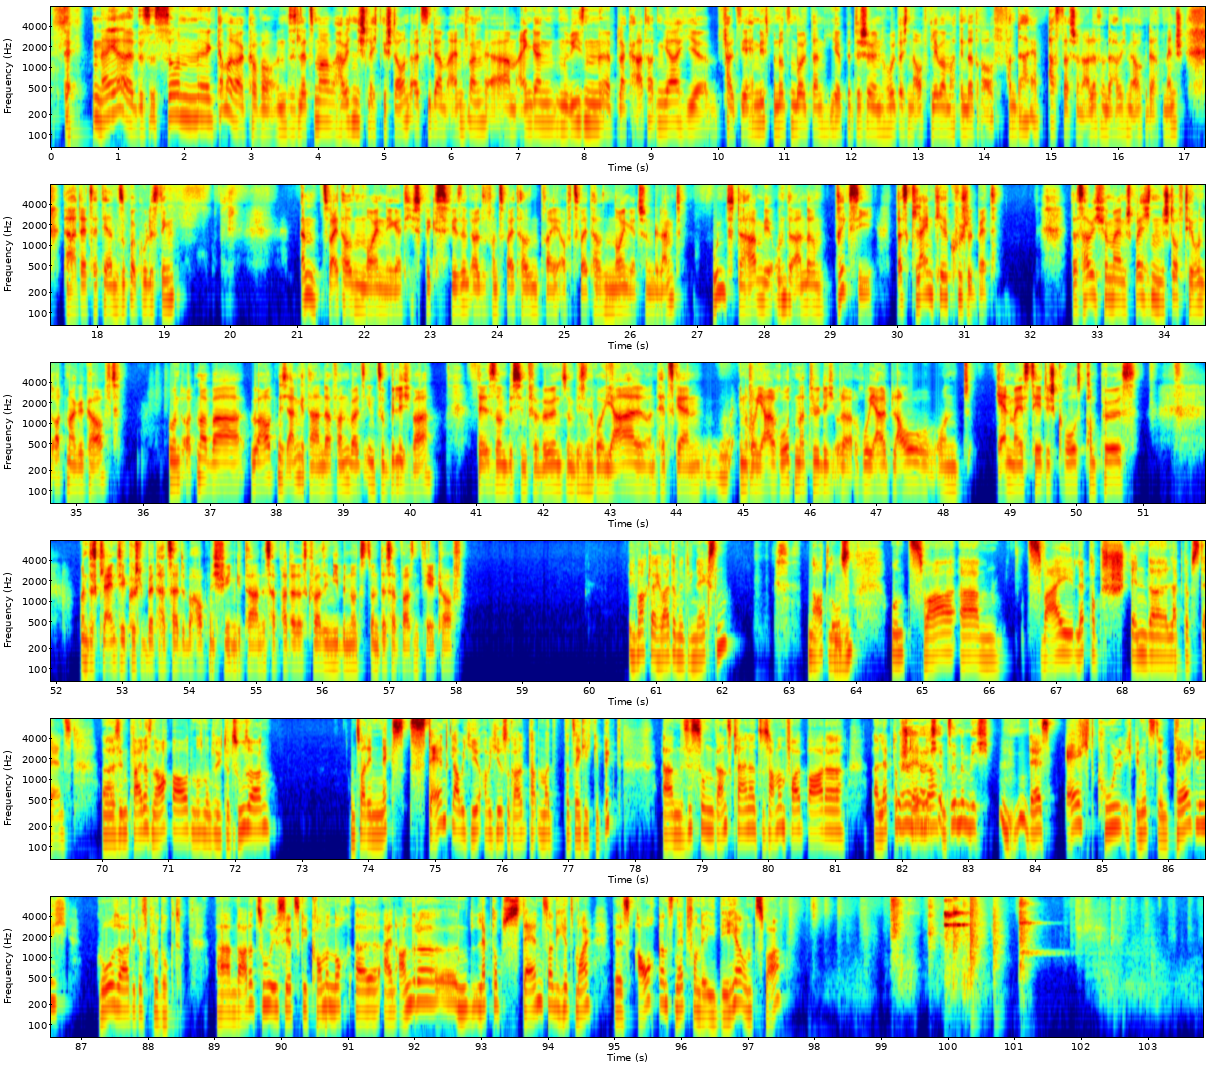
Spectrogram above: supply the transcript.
Naja, das ist so ein äh, Kameracover. Und das letzte Mal habe ich nicht schlecht gestaunt, als die da am Anfang, äh, am Eingang ein riesen äh, Plakat hatten. Ja, hier, falls ihr Handys benutzen wollt, dann hier, bitteschön, holt euch einen Aufkleber, macht den da drauf. Von daher passt das schon alles. Und da habe ich mir auch gedacht, Mensch, da hat der Z ja ein super cooles Ding. Ähm, 2009 Negativspecs. Wir sind also von 2003 auf 2009 jetzt schon gelangt. Und da haben wir unter anderem Trixie, das Kleintier-Kuschelbett. Das habe ich für meinen sprechenden Stofftierhund Ottmar gekauft. Und Ottmar war überhaupt nicht angetan davon, weil es ihm zu billig war. Der ist so ein bisschen verwöhnt, so ein bisschen royal und hätte es gern in Royalrot natürlich oder Royalblau und gern majestätisch groß, pompös. Und das Kleintier-Kuschelbett hat es halt überhaupt nicht für ihn getan. Deshalb hat er das quasi nie benutzt und deshalb war es ein Fehlkauf. Ich mache gleich weiter mit dem nächsten. Nahtlos. Mhm. Und zwar ähm, zwei Laptop-Ständer, Laptop-Stands. Äh, sind beides nachbaut, muss man natürlich dazu sagen. Und zwar den Next Stand, glaube ich, hier habe ich hier sogar mal tatsächlich gepickt. Ähm, das ist so ein ganz kleiner, äh, Laptop-Ständer. entsinne mich. Der ist echt cool. Ich benutze den täglich. Großartiges Produkt. Ähm, da dazu ist jetzt gekommen noch äh, ein anderer äh, Laptop-Stand, sage ich jetzt mal. Der ist auch ganz nett von der Idee her. Und zwar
